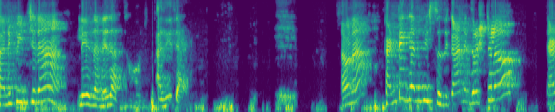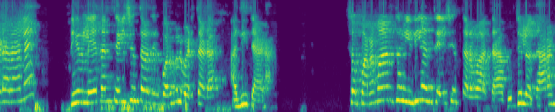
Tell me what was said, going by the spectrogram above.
కనిపించినా లేదనేది అర్థమవుతుంది. అది తేడా. అవునా? కంటికి కనిపిస్తుంది కానీ దృష్టిలో తేడా రాలే? నీరు లేదని తెలిసిన తర్వాత పరుగులు పెడతాడా? అది తేడా. సో పరమార్థం ఇది అని తెలిసిన తర్వాత బుద్ధిలో ధారణ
